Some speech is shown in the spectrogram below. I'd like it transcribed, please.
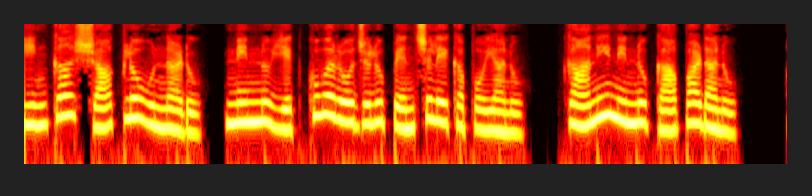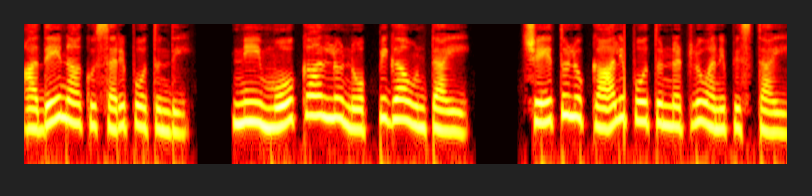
ఇంకా షాక్లో ఉన్నాడు. నిన్ను ఎక్కువ రోజులు పెంచలేకపోయాను. కాని నిన్ను కాపాడాను. అదే నాకు సరిపోతుంది. నీ మోకాళ్ళు నొప్పిగా ఉంటాయి. చేతులు కాలిపోతున్నట్లు అనిపిస్తాయి.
